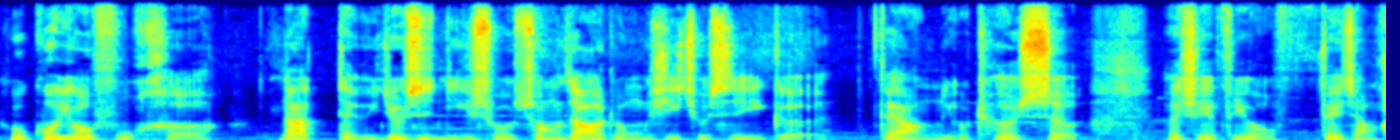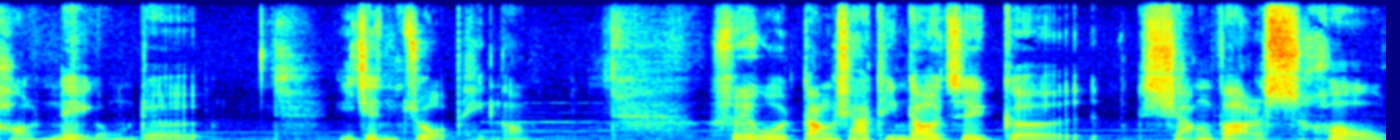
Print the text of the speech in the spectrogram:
如果有符合，那等于就是你所创造的东西就是一个非常有特色，而且有非常好内容的一件作品哦。所以我当下听到这个想法的时候，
